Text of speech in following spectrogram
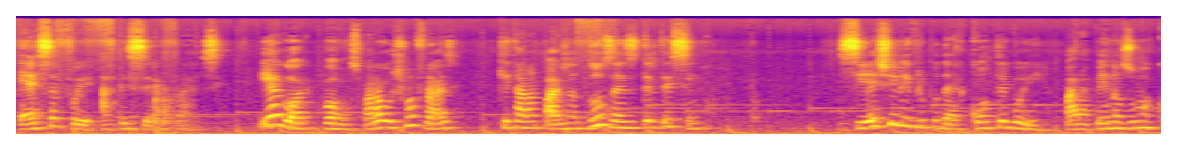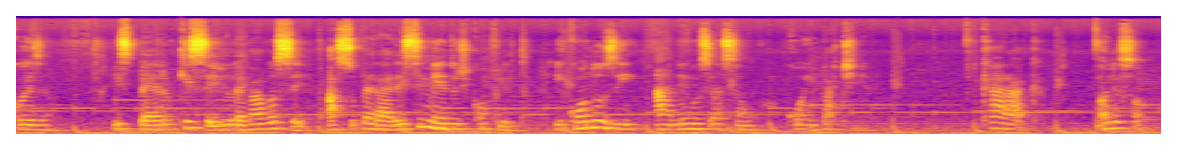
Essa foi a terceira frase. E agora, vamos para a última frase, que está na página 235. Se este livro puder contribuir para apenas uma coisa, espero que seja levar você a superar esse medo de conflito e conduzir a negociação com empatia. Caraca, olha só.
